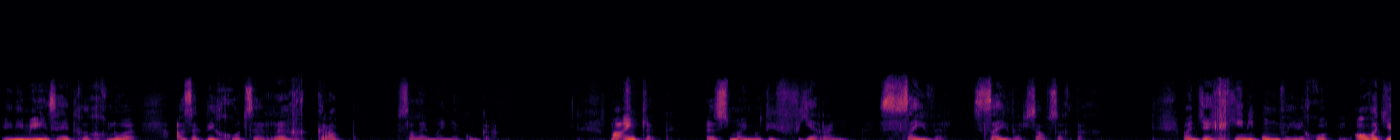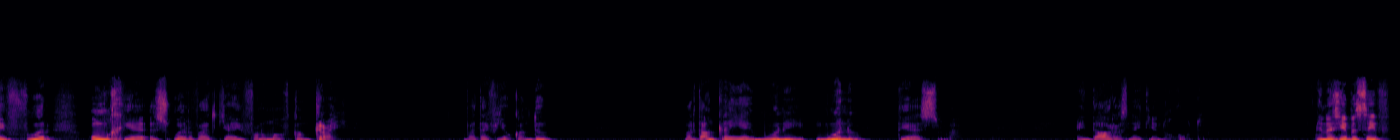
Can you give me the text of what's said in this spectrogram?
En die mense het geglo as ek die God se rug krap, sal hy myne kom krap. Maar eintlik is my motivering suiwer, suiwer selfsugtig. Want jy gee nie om vir hierdie God nie. Al wat jy voor omgee is oor wat jy van hom af kan kry. Wat hy vir jou kan doen. Maar dan kry jy mono monoteïsme. En daar is net een God. En as jy besef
